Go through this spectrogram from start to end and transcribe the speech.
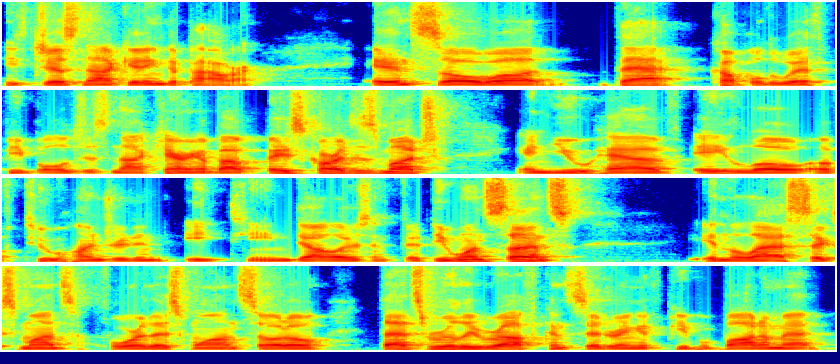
He's just not getting the power. And so uh, that coupled with people just not caring about base cards as much, and you have a low of $218.51 in the last six months for this Juan Soto. That's really rough considering if people bought him at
